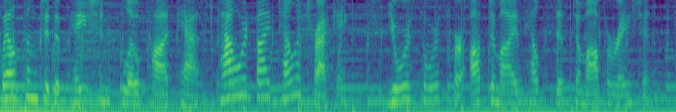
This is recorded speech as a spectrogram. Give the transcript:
Welcome to the Patient Flow Podcast, powered by Teletracking, your source for optimized health system operations.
